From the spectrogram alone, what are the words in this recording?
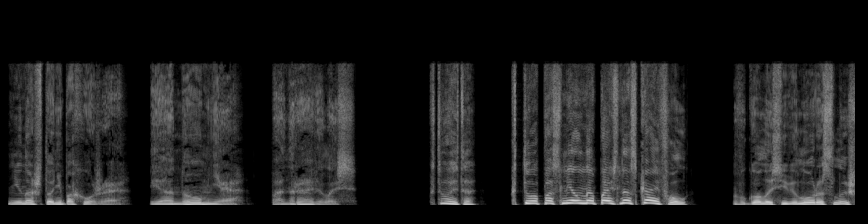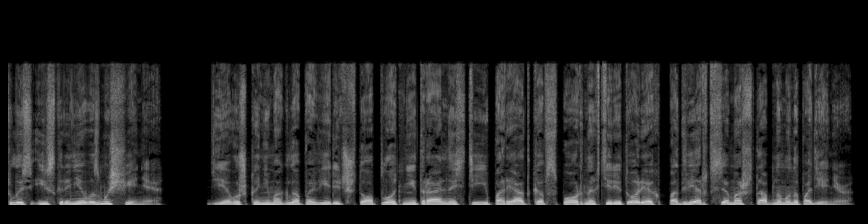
ни на что не похожее. И оно мне понравилось. «Кто это? Кто посмел напасть на Скайфул?» В голосе Велора слышалось искреннее возмущение. Девушка не могла поверить, что оплот нейтральности и порядка в спорных территориях подвергся масштабному нападению.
